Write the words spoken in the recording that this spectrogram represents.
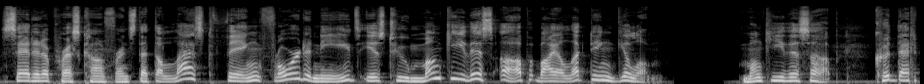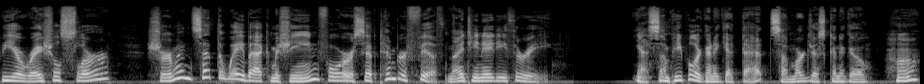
said at a press conference that the last thing Florida needs is to monkey this up by electing Gillum. Monkey this up. Could that be a racial slur? Sherman set the Wayback Machine for September 5th, 1983. Yeah, some people are going to get that. Some are just going to go, huh?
